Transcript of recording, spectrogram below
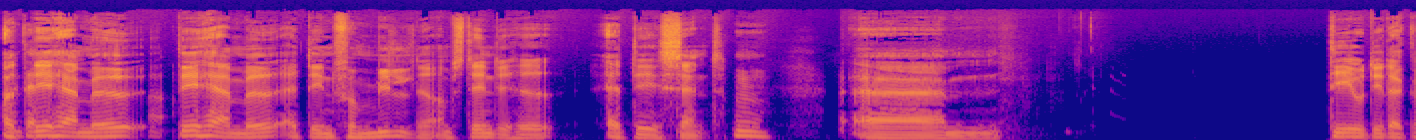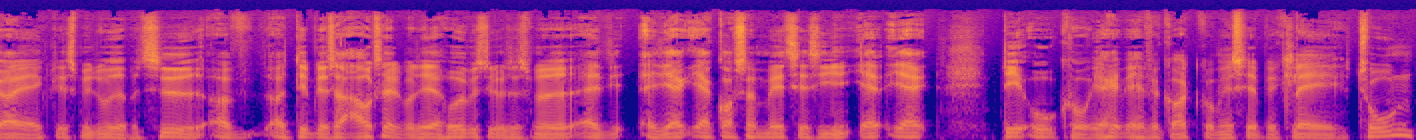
Og det her, med, det her med, at det er en familielig omstændighed, at det er sandt. Mm. Øhm, det er jo det, der gør, at jeg ikke bliver smidt ud af partiet, og, og det bliver så aftalt på det her hovedbestyrelsesmøde, at, at jeg, jeg går så med til at sige, at jeg, det er ok, jeg, jeg vil godt gå med til at beklage tonen,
